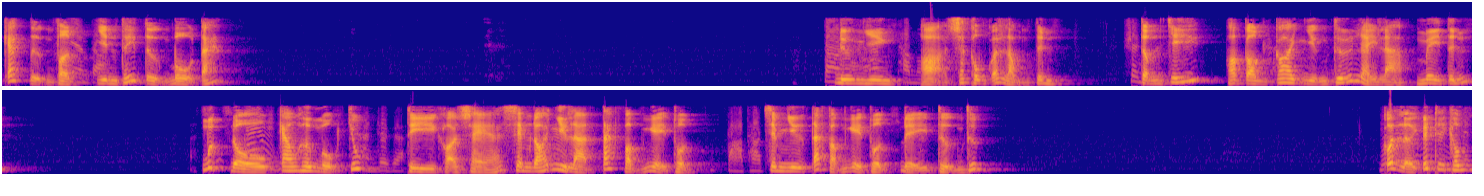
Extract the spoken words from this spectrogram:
các tượng Phật, nhìn thấy tượng Bồ Tát. Đương nhiên, họ sẽ không có lòng tin. Thậm chí, họ còn coi những thứ này là mê tín. Mức độ cao hơn một chút, thì họ sẽ xem đó như là tác phẩm nghệ thuật. Xem như tác phẩm nghệ thuật để thưởng thức. Có lợi ích hay không?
